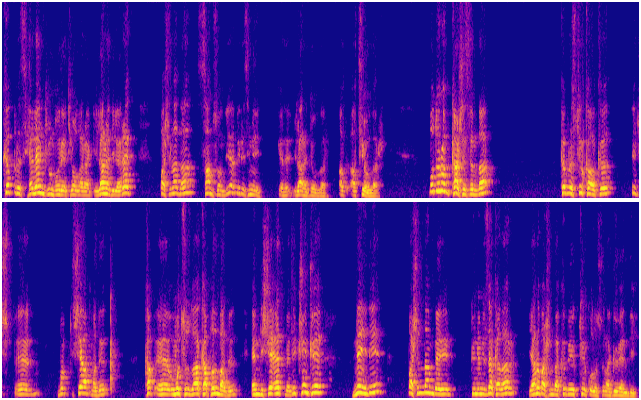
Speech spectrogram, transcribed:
Kıbrıs Helen Cumhuriyeti olarak ilan edilerek başına da Samson diye birisini ilan ediyorlar, atıyorlar. Bu durum karşısında Kıbrıs Türk halkı hiç e, şey yapmadı, kap, e, umutsuzluğa kapılmadı, endişe etmedi. Çünkü neydi? Başından beri günümüze kadar yanı başındaki büyük Türk ulusuna güvendi.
